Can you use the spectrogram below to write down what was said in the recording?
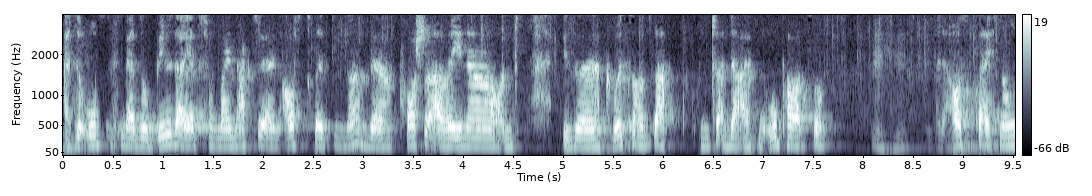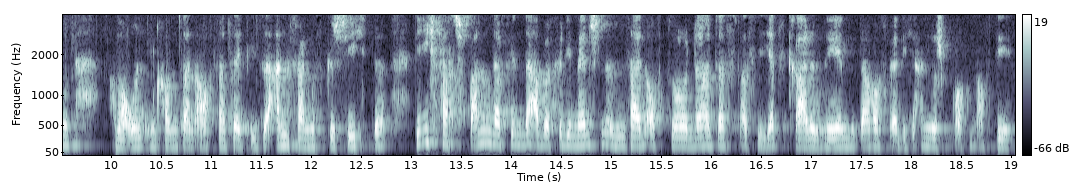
Also oben ist mehr so Bilder jetzt von meinen aktuellen Auftritten, ne, in der Porsche Arena und diese größeren Sachen und an der alten Oper und so. Mhm eine Auszeichnung, aber unten kommt dann auch tatsächlich diese Anfangsgeschichte, die ich fast spannender finde, aber für die Menschen ist es halt oft so, ne, das, was sie jetzt gerade sehen, darauf werde ich angesprochen, auf die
